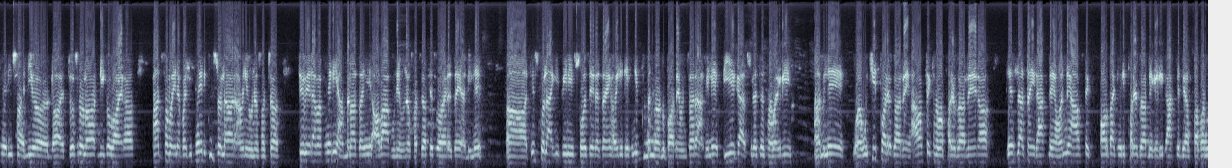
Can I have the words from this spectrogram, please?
फेरि यो दोस्रो लहर निको भएर पाँच छ महिनापछि फेरि तेस्रो लहर आउने हुनसक्छ। त्यो बेलामा फेरि हामीलाई चाहिँ अभाव हुने हुनसक्छ। त्यसो भएर चाहिँ हामीले त्यसको लागि पनि सोचेर चाहिँ अहिलेदेखि नै प्लान गर्नुपर्ने हुन्छ र हामीले दिएका सुरक्षा सामग्री हामीले उचित प्रयोग गर्ने आवश्यक ठाउँमा प्रयोग गर्ने र त्यसलाई चाहिँ राख्ने अन्य आवश्यक पर्दाखेरि प्रयोग गर्ने गरी राख्ने व्यवस्थापन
